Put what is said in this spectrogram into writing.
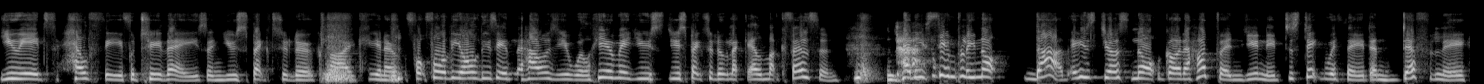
you eat healthy for two days and you expect to look like, you know, for, for the oldies in the house, you will hear me, you, you expect to look like Elle Macpherson. and it's simply not that is just not going to happen. You need to stick with it. And definitely,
